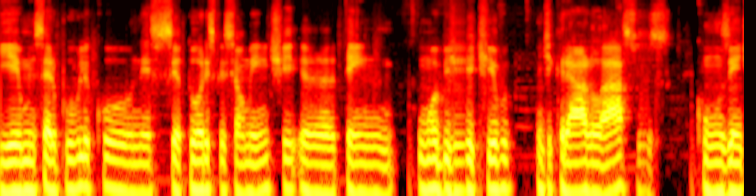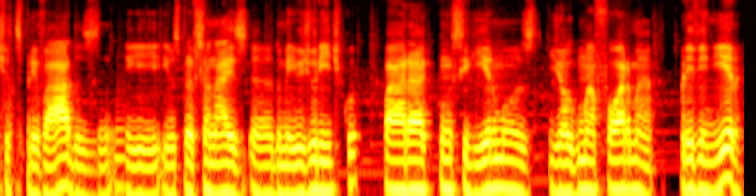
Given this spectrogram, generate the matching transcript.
E o Ministério Público, nesse setor especialmente, uh, tem um objetivo de criar laços com os entes privados e, e os profissionais uh, do meio jurídico para conseguirmos, de alguma forma, prevenir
